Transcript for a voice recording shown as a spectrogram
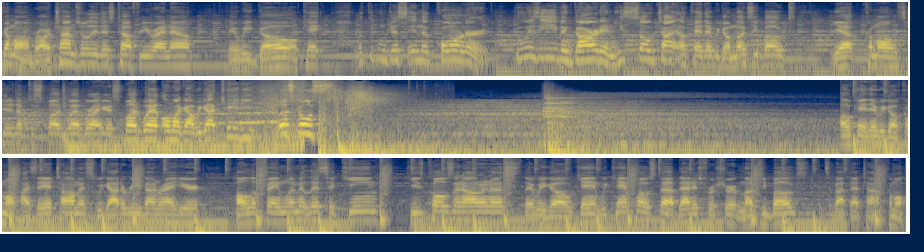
Come on, bro. Our time's really this tough for you right now. There we go. Okay. Look at him just in the corner. Who is he even guarding? He's so tight. Okay, there we go. Muggsy Bogues. Yep, come on. Let's get it up to Spud Webb right here. Spud Webb. Oh, my God. We got KD. Let's go. Okay, there we go. Come on. Isaiah Thomas. We got a rebound right here. Hall of Fame Limitless. Hakeem. He's closing out on us. There we go. We can't, we can't post up. That is for sure. Muggsy Bogues. It's about that time. Come on.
